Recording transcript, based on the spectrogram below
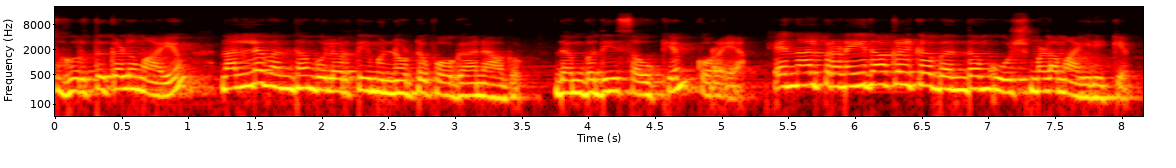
സുഹൃത്തുക്കളുമായും നല്ല ബന്ധം പുലർത്തി മുന്നോട്ടു പോകാനാകും. ദമ്പതി സൗഖ്യം കുറയാം. എന്നാൽ പ്രണയിതാക്കൾക്ക് ബന്ധം ഊഷ്മളമായിരിക്കും.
